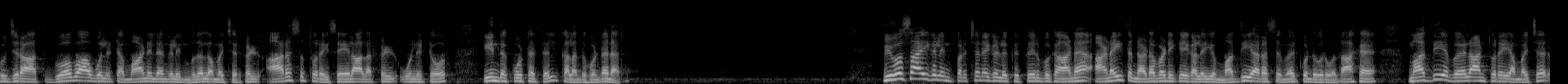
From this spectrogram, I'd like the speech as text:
குஜராத் கோவா உள்ளிட்ட மாநிலங்களின் முதலமைச்சர்கள் அரசு துறை செயலாளர்கள் உள்ளிட்டோர் இந்த கூட்டத்தில் கலந்து கொண்டனர். விவசாயிகளின் பிரச்சனைகளுக்கு தீர்வு காண அனைத்து நடவடிக்கைகளையும் மத்திய அரசு மேற்கொண்டு வருவதாக மத்திய வேளாண் துறை அமைச்சர்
